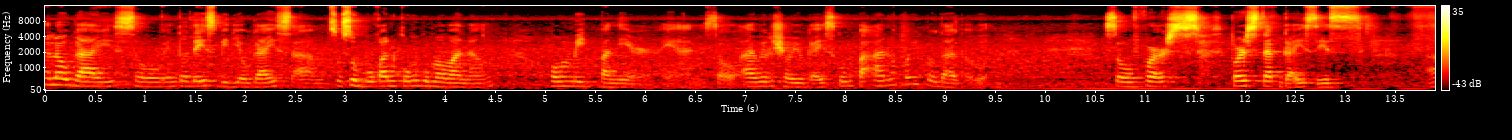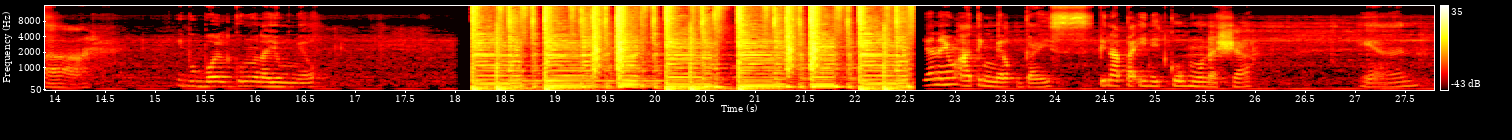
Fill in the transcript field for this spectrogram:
Hello guys! So, in today's video guys, um, susubukan kong gumawa ng homemade paneer. Ayan. So, I will show you guys kung paano ko ito gagawin. So, first, first step guys is uh, ibuboil ko muna yung milk. Yan na yung ating milk guys. Pinapainit ko muna siya. Ayan.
